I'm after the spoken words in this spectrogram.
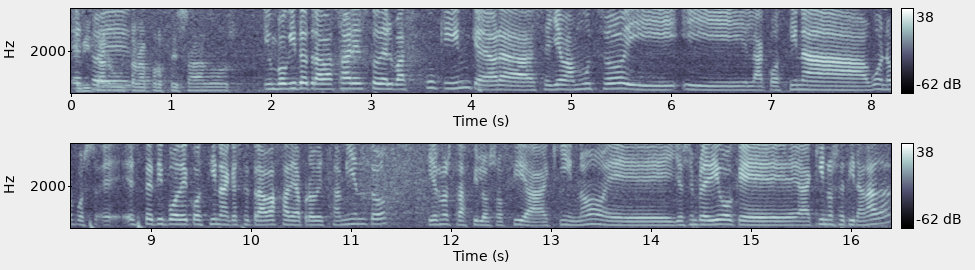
evitar ultraprocesados. Y un poquito trabajar esto del batch cooking, que ahora se lleva mucho, y, la cocina, bueno, pues eh, este tipo de cocina que se trabaja de aprovechamiento, y es nuestra filosofía aquí, ¿no? Eh, yo siempre digo que aquí no se tira nada,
